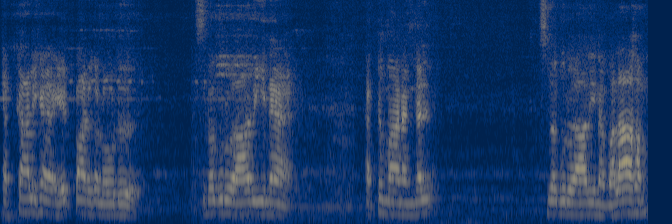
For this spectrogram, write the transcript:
தற்காலிக ஏற்பாடுகளோடு சிவகுரு ஆதீன கட்டுமானங்கள் சிவகுரு ஆதீன வளாகம்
